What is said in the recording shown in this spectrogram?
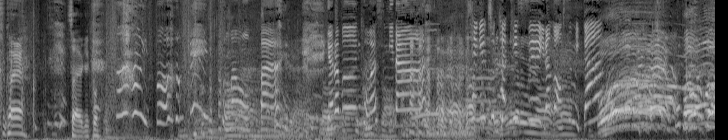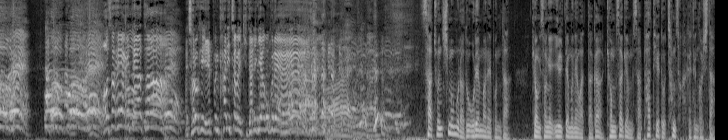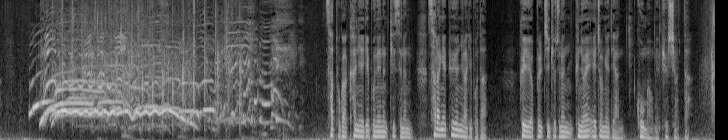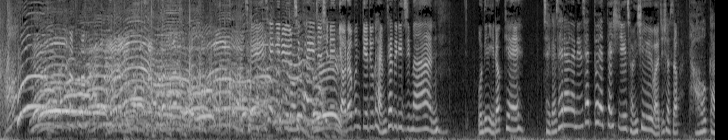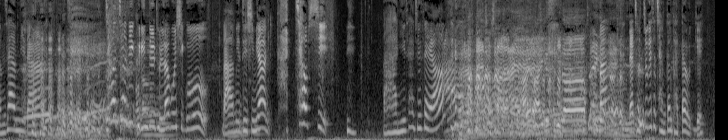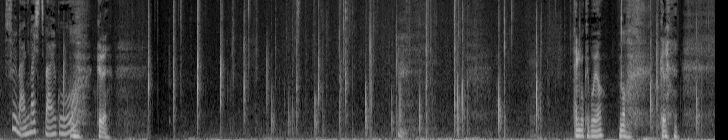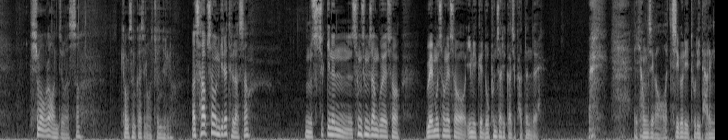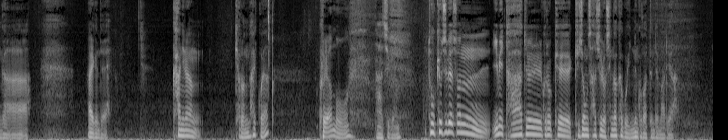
축하해. 자, 여기 있고. 아, 이뻐. 고마워, 오빠. 여러분, 고맙습니다. 생일 축하 키스 이런 거 없습니까? 뽀뽀해! 뽀뽀해! 어서 해야겠다, 야타. 저렇게 예쁜 카니짱을 기다리게 하고 그래. 사촌 시모무라도 오랜만에 본다. 경성의 일 때문에 왔다가 겸사겸사 파티에도 참석하게 된 것이다. 사토가 카니에게 보내는 키스는 사랑의 표현이라기보다 그의 옆을 지켜주는 그녀의 애정에 대한 고마움의 표시였다. 제 생일을 축하해주시는 여러분께도 감사드리지만, 오늘 이렇게 제가 사랑하는 사토야타 씨의 전시회에 와주셔서 더욱 감사합니다. 천천히 그림들 둘러보시고, 마음에 드시면 가차없이 많이 사주세요. 아유, 알겠습니다. 오빠, 나 저쪽에서 잠깐 갔다 올게. 술 많이 마시지 말고. 그래. 행복해 보여? 어, 그래. 시모무라 언제 왔어? 경선까지는 어쩐 일로? 아, 사업차 온 길에 들렀어. 음, 수직기는 승승장구해서 외무성에서 이미 꽤 높은 자리까지 갔던데. 형제가 어찌 그리 둘이 다른가. 아이 근데 칸이랑 결혼은 할 거야? 그야 뭐 아직은. 도쿄 집에선 이미 다들 그렇게 기정사실로 생각하고 있는 것 같던데 말이야.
